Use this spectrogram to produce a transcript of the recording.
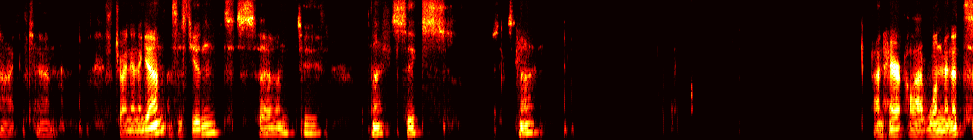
I can join in again as a student. Seven, two, nine, six, six, nine. And here I'll have one minute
